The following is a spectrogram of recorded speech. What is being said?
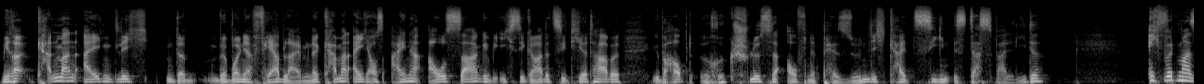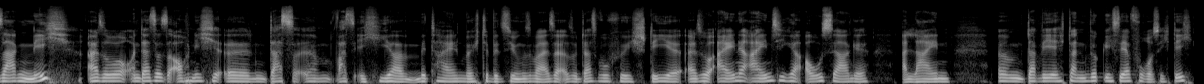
Mira, kann man eigentlich, wir wollen ja fair bleiben, ne? kann man eigentlich aus einer Aussage, wie ich sie gerade zitiert habe, überhaupt Rückschlüsse auf eine Persönlichkeit ziehen? Ist das valide? Ich würde mal sagen nicht. Also, und das ist auch nicht äh, das, äh, was ich hier mitteilen möchte, beziehungsweise also das, wofür ich stehe. Also eine einzige Aussage allein, ähm, da wäre ich dann wirklich sehr vorsichtig.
